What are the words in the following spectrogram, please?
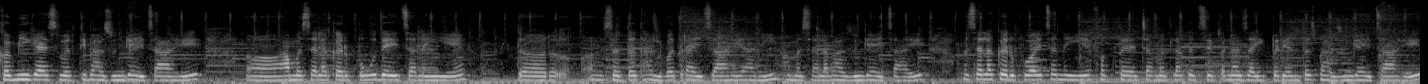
कमी गॅसवरती भाजून घ्यायचा आहे. हा मसाला करपवू द्यायचा नाही आहे तर सतत हलवत राहायचं आहे आणि हा मसाला भाजून घ्यायचा आहे. मसाला करपवायचा नाही आहे फक्त याच्यामधला कच्चेपणा जाईपर्यंतच भाजून घ्यायचा आहे.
